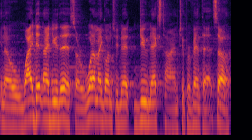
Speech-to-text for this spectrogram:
you know, why didn't I do this, or what am I going to ne- do next time to prevent that? So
